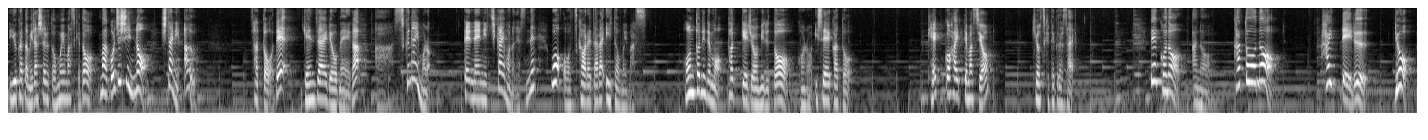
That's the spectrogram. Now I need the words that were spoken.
いう方もいらっしゃると思いますけどまあご自身の舌に合う砂糖で原材料名が少ないもの天然に近いものですねを使われたらいいと思います。本当にでもパッケージを見るとこの異性化糖結構入ってますよ。気をつけてください。でこのあの加糖の入っている量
